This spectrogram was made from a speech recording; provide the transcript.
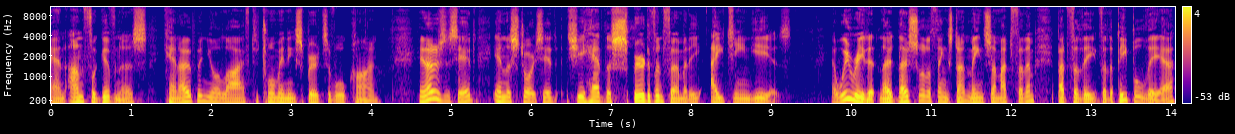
and unforgiveness can open your life to tormenting spirits of all kind. You notice it said in the story, it said she had the spirit of infirmity 18 years. Now we read it, and those sort of things don't mean so much for them, but for the, for the people there,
